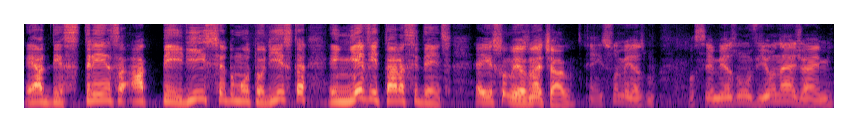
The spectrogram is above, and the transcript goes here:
é a destreza, a perícia do motorista em evitar acidentes. É isso mesmo, né, Thiago? É isso mesmo. Você mesmo viu, né, Jaime?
